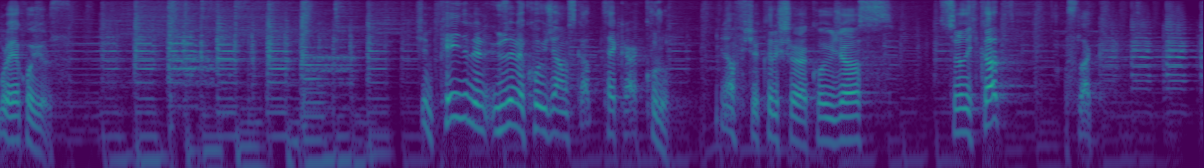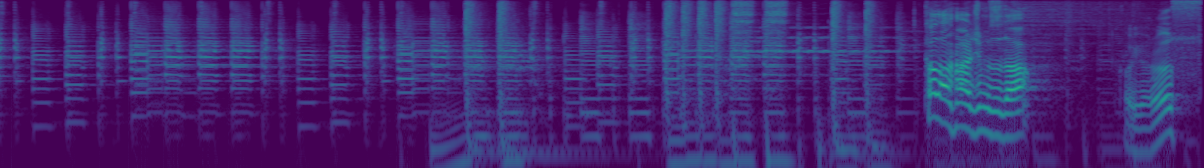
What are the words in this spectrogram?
buraya koyuyoruz. Şimdi peynirlerin üzerine koyacağımız kat tekrar kuru. Yine hafifçe karıştırarak koyacağız. Sıradaki kat ıslak. Kalan harcımızı da koyuyoruz.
